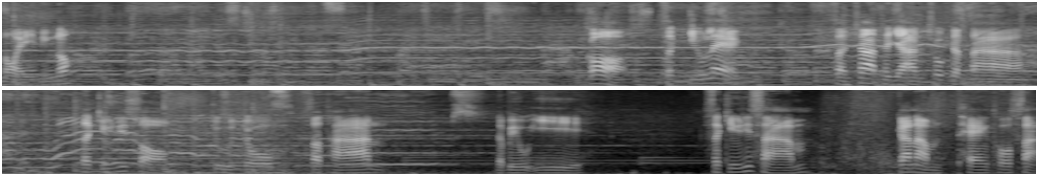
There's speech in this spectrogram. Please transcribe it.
หน่อยนึงเนาะก็สกิลแรก สัญชาตญาณโชคชะตา สกิลที่ 2 จู่โจมสถาน WE สกิลที่ 3กระหน่ำแทงโทสะ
